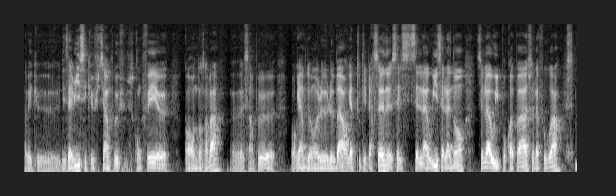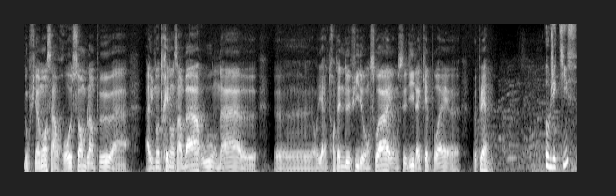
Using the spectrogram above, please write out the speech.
avec des amis, c'est que c'est un peu ce qu'on fait quand on rentre dans un bar. Euh, c'est un peu, euh, on regarde le, le bar, on regarde toutes les personnes, celle- celle-là oui, celle-là non, celle-là oui, pourquoi pas, celle-là faut voir. Donc finalement, ça ressemble un peu à, à une entrée dans un bar où on a euh, euh, on dire une trentaine de filles devant soi et on se dit laquelle pourrait euh, me plaire. Objectif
